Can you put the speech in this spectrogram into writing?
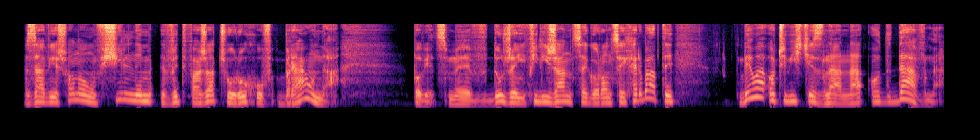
zawieszoną w silnym wytwarzaczu ruchów Brauna, powiedzmy w dużej filiżance gorącej herbaty, była oczywiście znana od dawna.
